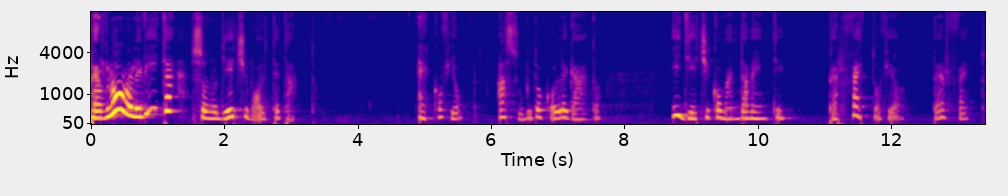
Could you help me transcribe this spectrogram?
per loro le vite sono dieci volte tanto. Ecco Fio ha subito collegato i dieci comandamenti. Perfetto, Fio, perfetto.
